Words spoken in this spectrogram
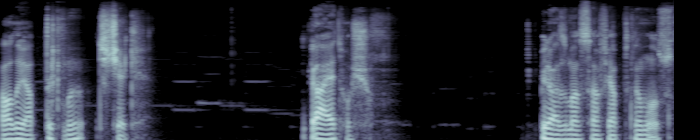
halı yaptık mı çiçek. Gayet hoş. Biraz masraf yaptık ama olsun.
